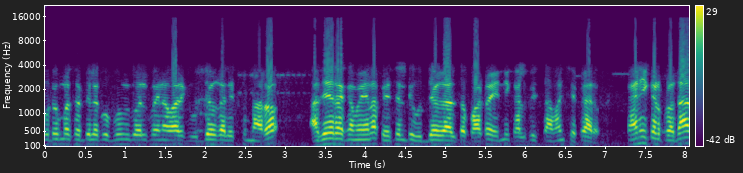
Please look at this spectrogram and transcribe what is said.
కుటుంబ సభ్యులకు భూమి కోల్పోయిన వారికి ఉద్యోగాలు ఇస్తున్నారో అదే రకమైన ఫెసిలిటీ ఉద్యోగాలతో పాటు అన్ని కల్పిస్తామని చెప్పారు. కానీ ఇక్కడ ప్రధాన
